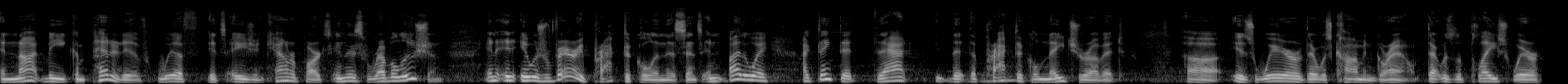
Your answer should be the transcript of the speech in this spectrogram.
and not be competitive with its Asian counterparts in this revolution. And it, it was very practical in this sense. And by the way, I think that, that, that the practical nature of it uh, is where there was common ground. That was the place where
